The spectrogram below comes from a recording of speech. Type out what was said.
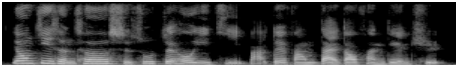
用计程车驶出最后一集，把对方带到饭店去。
